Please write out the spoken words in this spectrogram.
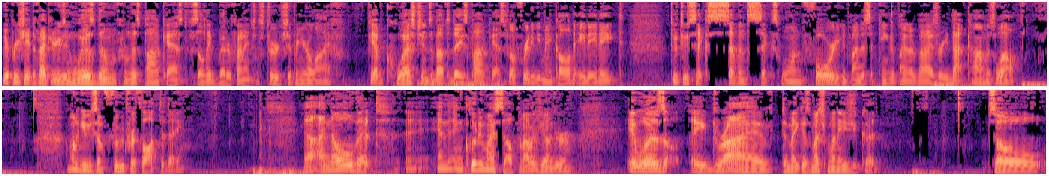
We appreciate the fact you're using wisdom from this podcast to facilitate better financial stewardship in your life. If you have questions about today's podcast, feel free to give me a call at 888 226 7614. You can find us at kingdomplanadvisory.com as well. I'm going to give you some food for thought today. Now, I know that, and including myself, when I was younger, it was a drive to make as much money as you could. So,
